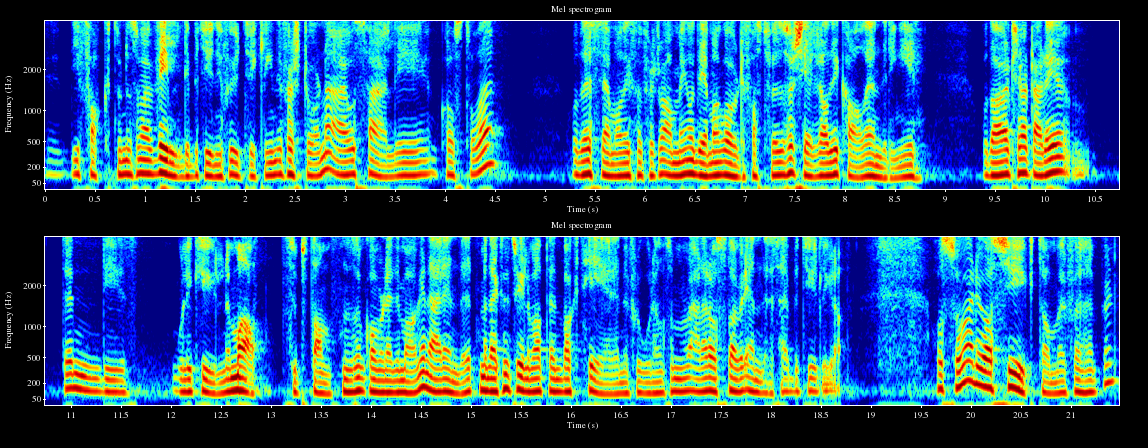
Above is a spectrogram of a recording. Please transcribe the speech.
de faktorene som er veldig betydning for utviklingen de første årene, er jo særlig kostholdet. Og det ser man liksom først ved amming, og det man går over til fastføde, så skjer det radikale endringer. Og da er det klart er det den, de molekylene, matsubstansene som kommer ned i magen, er endret. Men det er ikke noe tvil om at den bakteriene floraen som er der også, da vil endre seg i betydelig grad. Og så er det jo av sykdommer, f.eks.,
